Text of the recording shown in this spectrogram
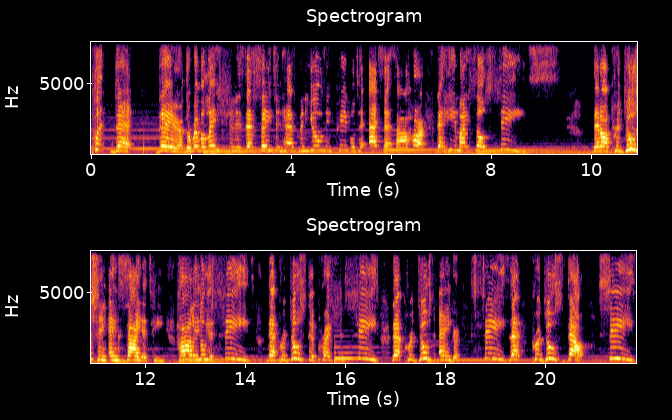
put that there? The revelation is that Satan has been using people to access our heart that he might sow seeds that are producing anxiety. Hallelujah. Seeds that produce depression, seeds that produce anger, seeds that produce doubt, seeds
